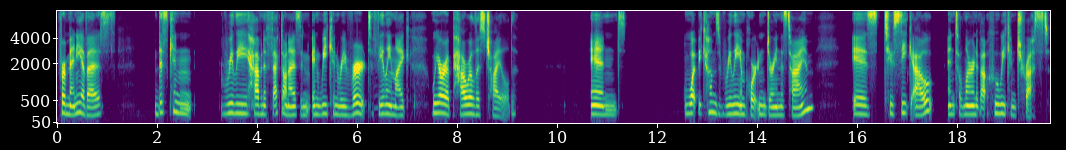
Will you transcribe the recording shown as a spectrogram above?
for many of us, this can really have an effect on us and, and we can revert to feeling like we are a powerless child. And what becomes really important during this time is to seek out and to learn about who we can trust.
